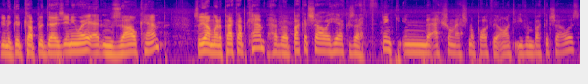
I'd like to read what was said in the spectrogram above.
been a good couple of days anyway at Ndzou camp. So yeah, I'm going to pack up camp, have a bucket shower here because I think in the actual national park there aren't even bucket showers,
